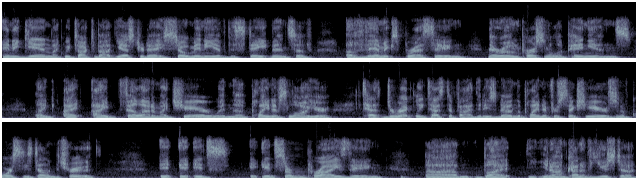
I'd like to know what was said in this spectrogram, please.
And again, like we talked about yesterday, so many of the statements of of them expressing their own personal opinions like I, I fell out of my chair when the plaintiff's lawyer te- directly testified that he's known the plaintiff for six years, and of course he's telling the truth. It, it, it's it's surprising, um, but you know I'm kind of used to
